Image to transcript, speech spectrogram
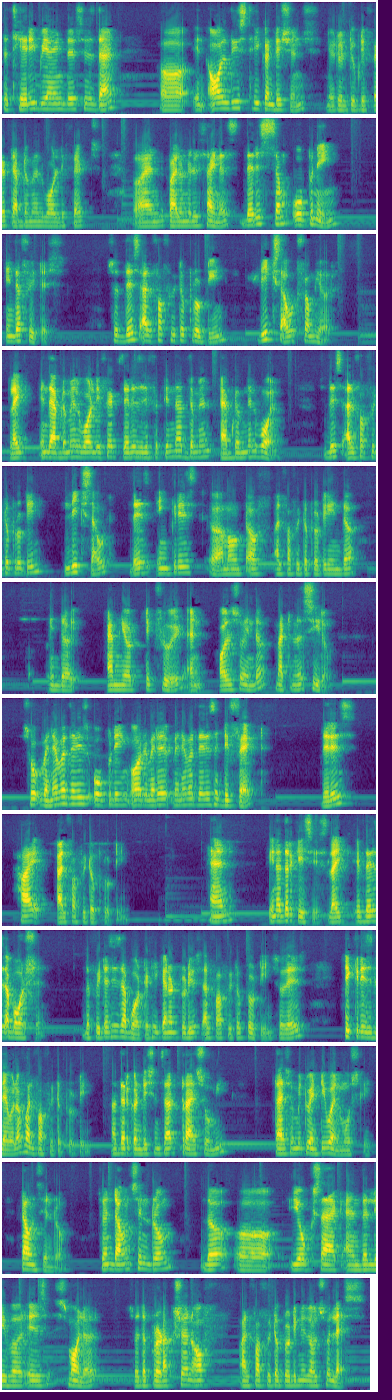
The theory behind this is that uh, in all these three conditions, neural tube defect, abdominal wall defects, uh, and pilonidal sinus, there is some opening in the fetus. So this alpha fetoprotein leaks out from here like in the abdominal wall defect there is defect in the abdominal abdominal wall so this alpha fetoprotein leaks out there is increased amount of alpha fetoprotein in the in the amniotic fluid and also in the maternal serum so whenever there is opening or whenever there is a defect there is high alpha fetoprotein. And in other cases, like if there is abortion, the fetus is aborted, he cannot produce alpha fetoprotein. So there is decreased level of alpha fetoprotein. Other conditions are trisomy, trisomy 21 mostly, Down syndrome. So in Down syndrome, the uh, yolk sac and the liver is smaller, so the production of alpha fetoprotein is also less.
